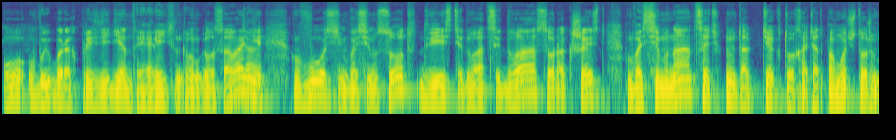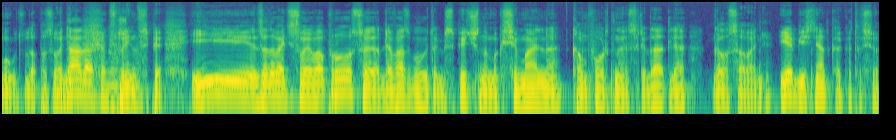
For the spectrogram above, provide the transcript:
о выборах президента и о рейтинговом голосовании. Да. 8 800 222 46 18. Ну, и так, те, кто хотят помочь, тоже могут туда позвонить. Да, да, конечно. В принципе. И задавайте свои вопросы, для вас будет обеспечена максимально комфортная среда для голосования и объяснят, как это все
